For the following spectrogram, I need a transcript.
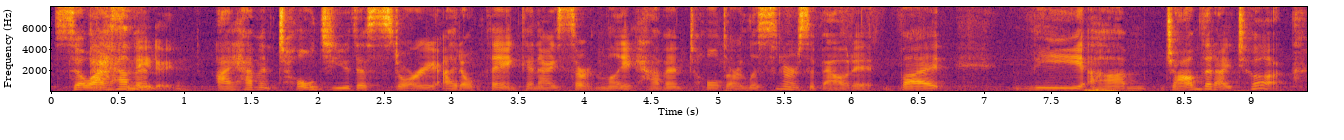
So I haven't I haven't told you this story, I don't think, and I certainly haven't told our listeners about it. But the um, job that I took,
